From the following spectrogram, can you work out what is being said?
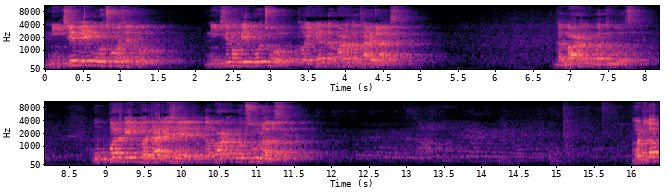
નીચે વેગ ઓછો છે જો નીચેનો વેગ ઓછો, તો અહીંયા દબાણ વધારે લાગશે. દબાણ વધુ હશે. ઉપર વેગ વધારે છે તો દબાણ ઓછું લાગશે. મતલબ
